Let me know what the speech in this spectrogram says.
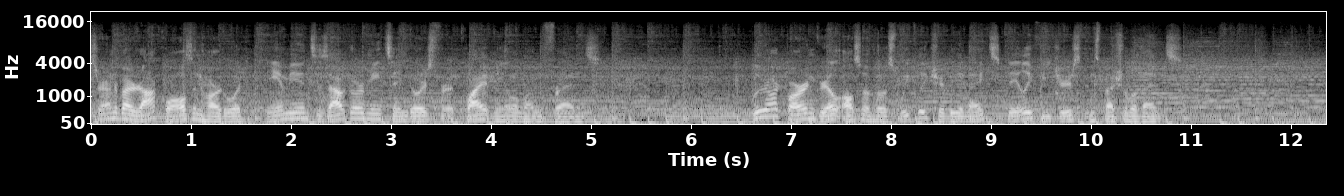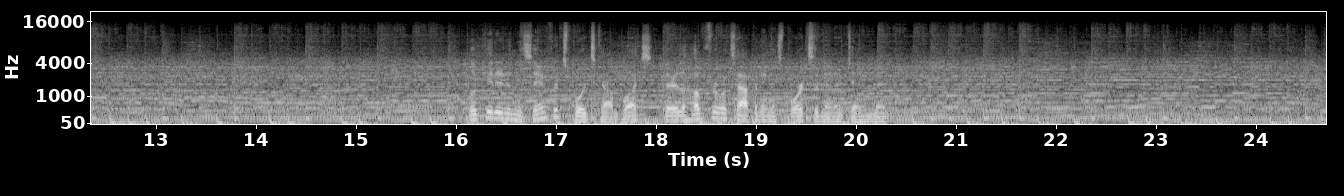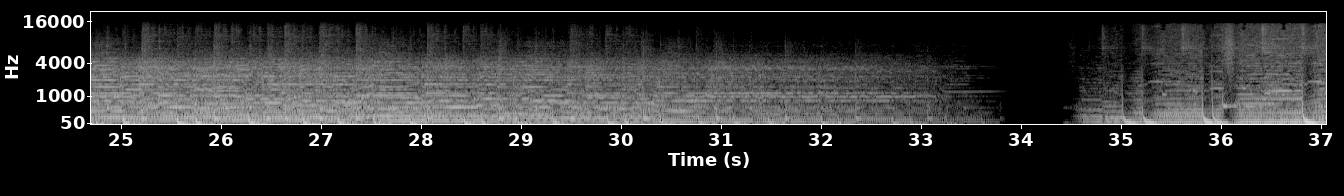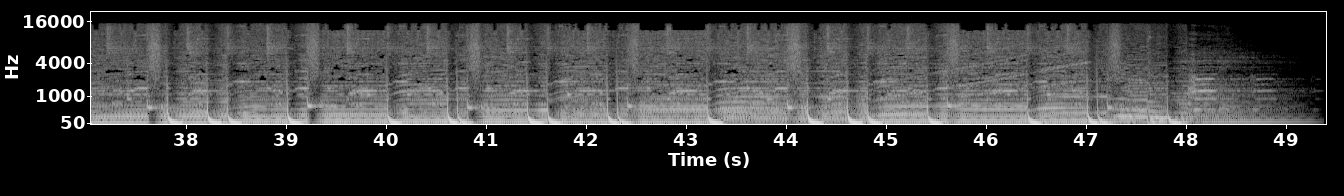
Surrounded by rock walls and hardwood, the ambience is outdoor meets indoors for a quiet meal among friends. Blue Rock Bar and Grill also hosts weekly trivia nights, daily features, and special events. Located in the Sanford Sports Complex, they are the hub for what's happening in sports and entertainment.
